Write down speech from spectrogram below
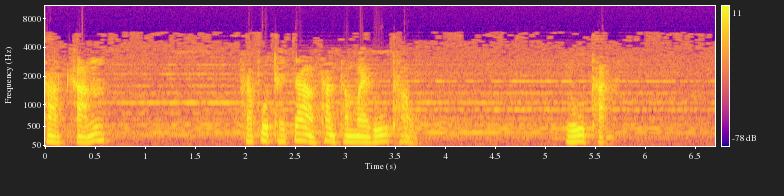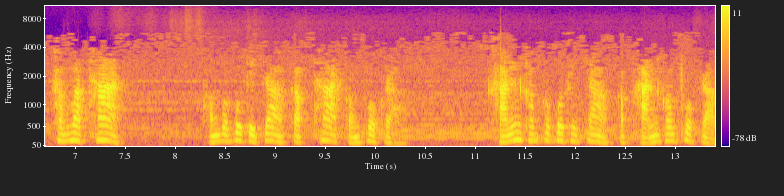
ธาตุขันพระพุทธเจ้าท่านทำไมรู้เท่า รู้ทันคำว่าธาตุของพระพุทธเจ้ากับธาตุของพวกเรา ขันของพระพุทธเจ้ากับขันของพวกเรา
